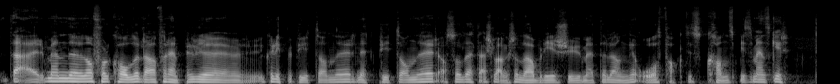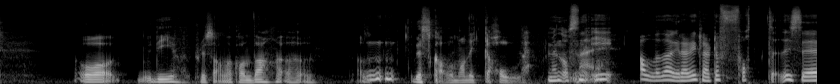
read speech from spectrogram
det er, men eh, når folk holder da f.eks. Uh, klippepytoner, nettpytoner altså Dette er slanger som da blir sju meter lange og faktisk kan spise mennesker. Og de pluss anakonda eh, altså, Det skal man ikke holde. Men åssen i alle dager har de klart å fått disse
